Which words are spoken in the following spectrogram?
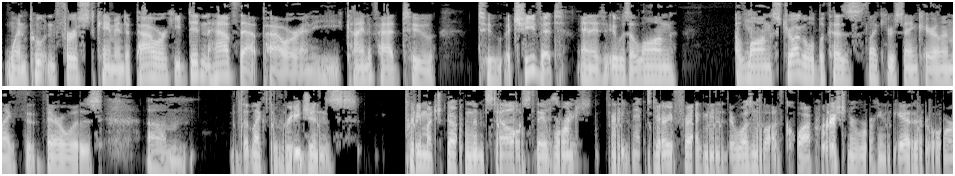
when Putin first came into power, he didn't have that power, and he kind of had to to achieve it, and it, it was a long a Yeah. long struggle because, like you were saying, Carolyn, like the, there was um, the, like the regions pretty much governed themselves. They weren't very fragmented. There wasn't a lot of cooperation or working together or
